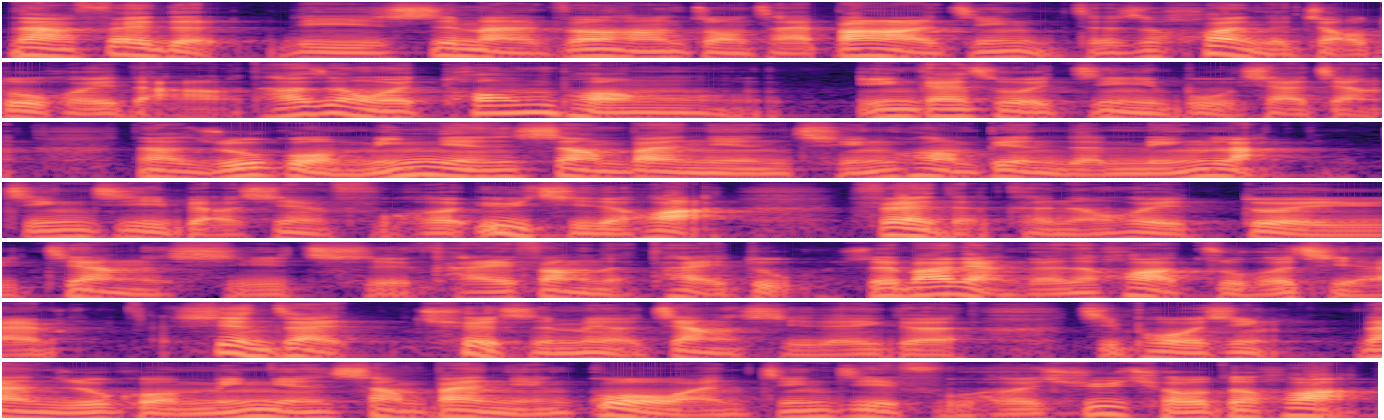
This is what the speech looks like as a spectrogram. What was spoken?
那 Fed 里士满分行总裁巴尔金则是换个角度回答，他认为通膨应该是会进一步下降。那如果明年上半年情况变得明朗，经济表现符合预期的话，Fed 可能会对于降息持开放的态度，所以把两个人的话组合起来。现在确实没有降息的一个急迫性，但如果明年上半年过完，经济符合需求的话，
